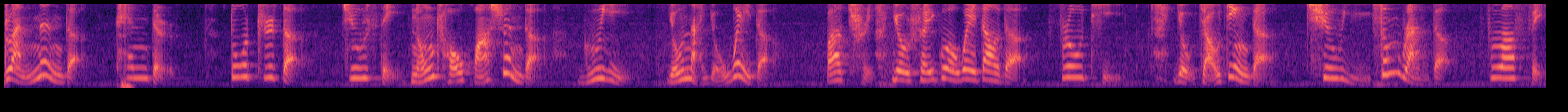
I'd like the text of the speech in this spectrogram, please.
软嫩的；tender，多汁的。Juicy 浓稠滑顺的，gooey 有奶油味的，buttery 有水果味道的，fruity 有嚼劲的，chewy 松软的，fluffy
